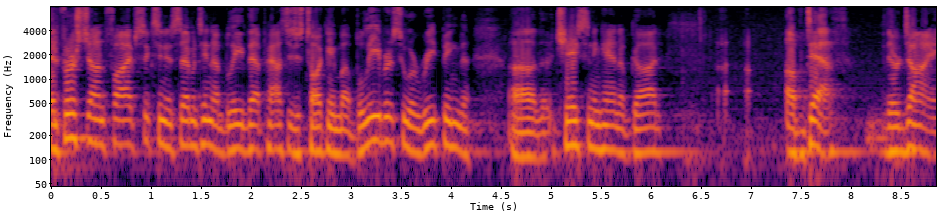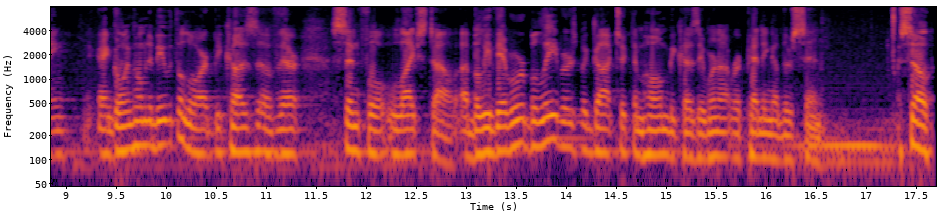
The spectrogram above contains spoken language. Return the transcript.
In 1 John 5, 16 and 17, I believe that passage is talking about believers who are reaping the, uh, the chastening hand of God uh, of death they're dying and going home to be with the Lord because of their sinful lifestyle. I believe they were believers, but God took them home because they were not repenting of their sin. So,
